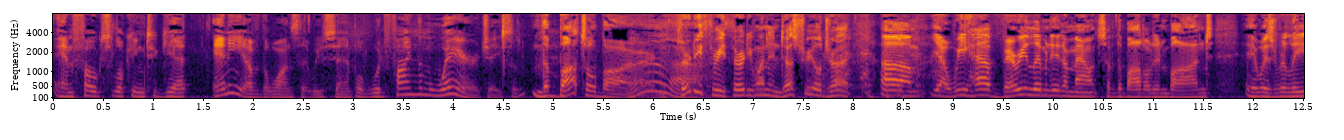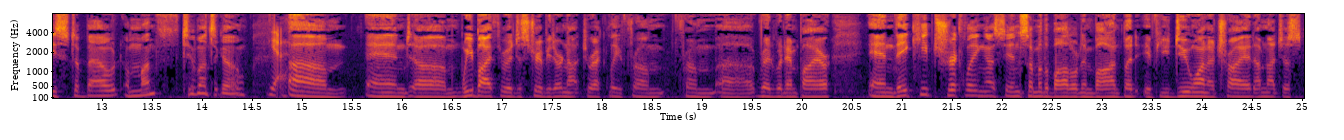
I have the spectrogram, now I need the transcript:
And folks looking to get any of the ones that we've sampled would find them where, Jason? The Bottle Barn, Ah. 3331 Industrial Drive. Um, yeah, we have very limited amounts of the bottled in bond. It was released about a month, two months ago. Yes. Um, and um, we buy through a distributor, not directly from from uh, Redwood Empire. And they keep trickling us in some of the bottled in bond. But if you do want to try it, I'm not just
